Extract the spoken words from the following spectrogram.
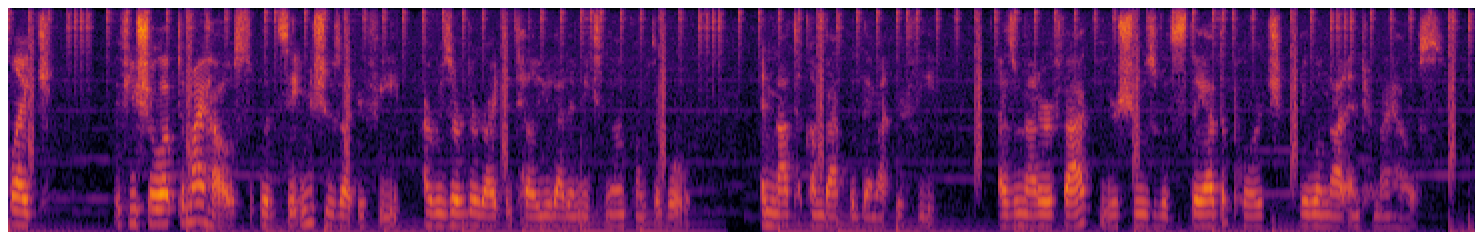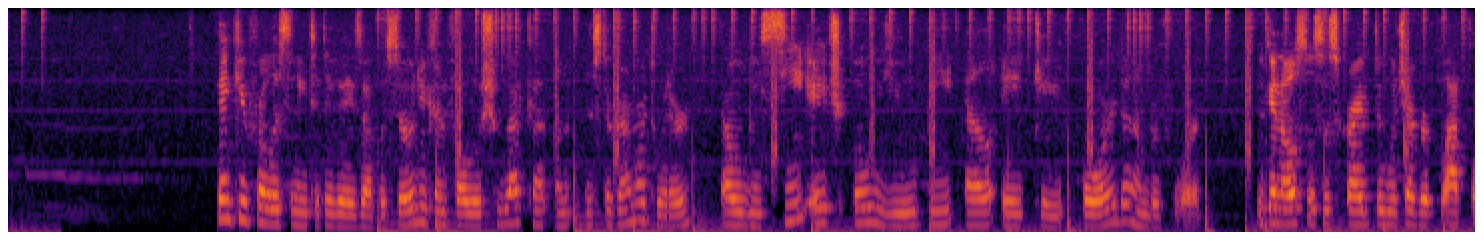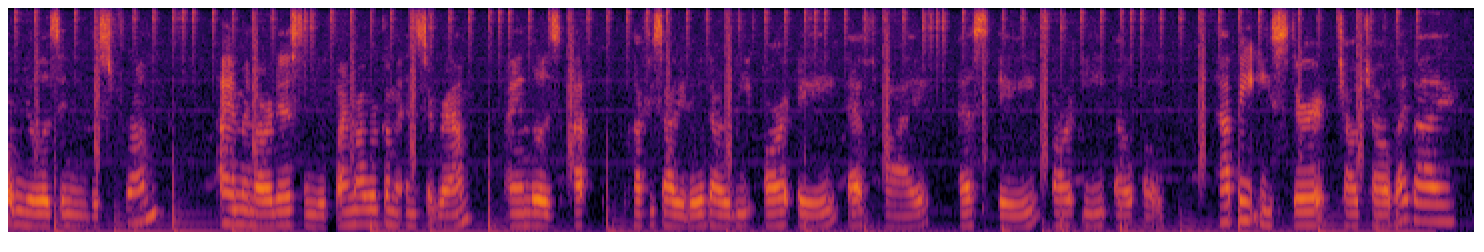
Like, if you show up to my house with Satan's shoes at your feet, I reserve the right to tell you that it makes me uncomfortable and not to come back with them at your feet. As a matter of fact, your shoes would stay at the porch, they will not enter my house. Thank you for listening to today's episode. You can follow Choublak Cat on Instagram or Twitter. That would be C H O U B L A K 4, the number 4. You can also subscribe to whichever platform you're listening this from. I am an artist and you'll find my work on my Instagram. My handle is at Rafisarelo. That would be R A F I S A R E L O. Happy Easter. Ciao, ciao. Bye bye.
